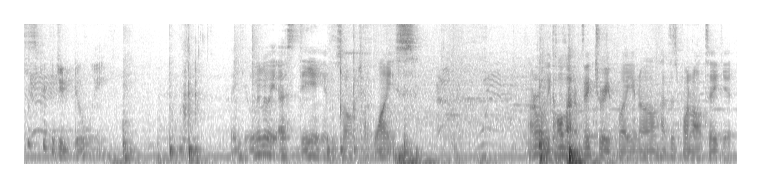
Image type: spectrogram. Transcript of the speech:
What is this Pikachu doing? Like, he literally SDing himself twice. I don't really call that a victory, but you know, at this point, I'll take it.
